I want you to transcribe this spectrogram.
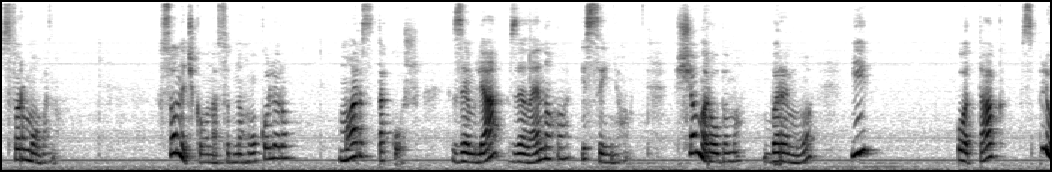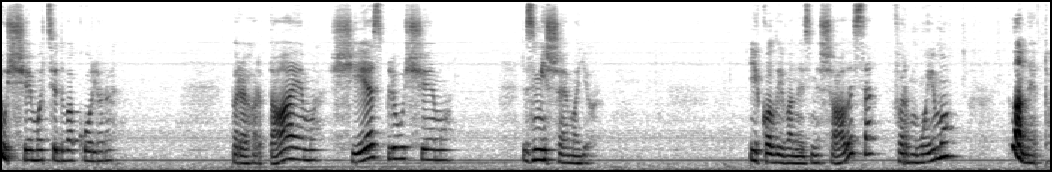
Сформовано. Сонечко у нас одного кольору, Марс також, Земля зеленого і синього. Що ми робимо? Беремо і отак сплющуємо ці два кольори. Перегортаємо, ще сплющуємо, змішуємо їх. І коли вони змішалися, формуємо планету.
